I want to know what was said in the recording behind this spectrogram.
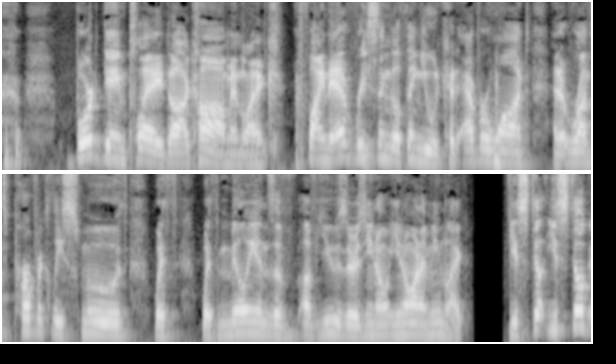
boardgameplay.com and like find every single thing you would, could ever want and it runs perfectly smooth with with millions of, of users you know you know what i mean like you still you still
